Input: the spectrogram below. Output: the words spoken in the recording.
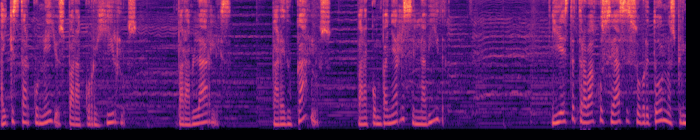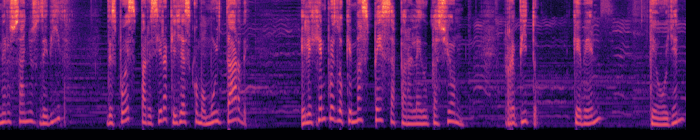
Hay que estar con ellos para corregirlos, para hablarles, para educarlos, para acompañarles en la vida. Y este trabajo se hace sobre todo en los primeros años de vida. Después pareciera que ya es como muy tarde. El ejemplo es lo que más pesa para la educación. Repito, que ven, que oyen,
